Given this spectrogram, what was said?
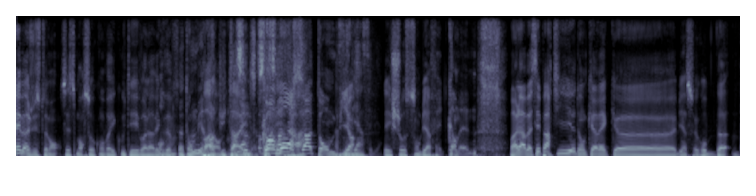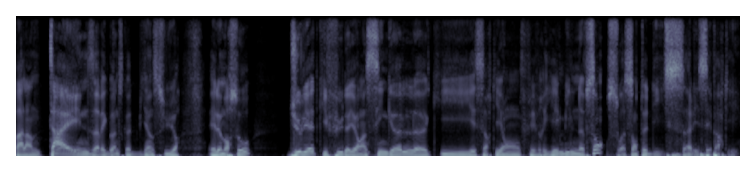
Eh ben justement, c'est ce morceau qu'on va écouter, voilà, avec Oh, The ça tombe bien. Putain, ça, Comment ça tombe Ah, bien? bien. Les choses sont bien faites quand même. Voilà, bah c'est parti donc avec euh, eh bien ce groupe The Valentines avec Bon Scott bien sûr et le morceau Juliette qui fut d'ailleurs un single euh, qui est sorti en février 1970. Allez, c'est parti.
